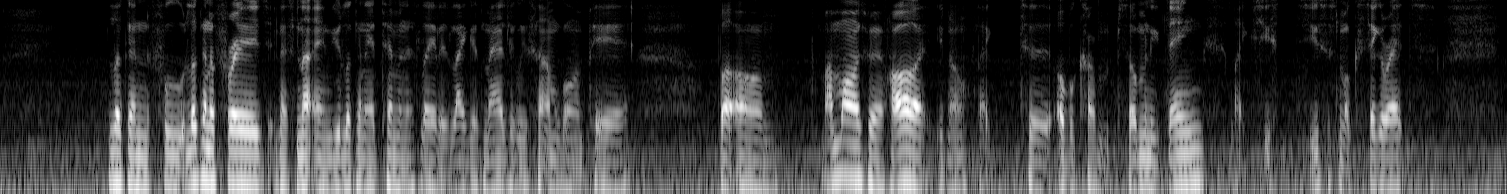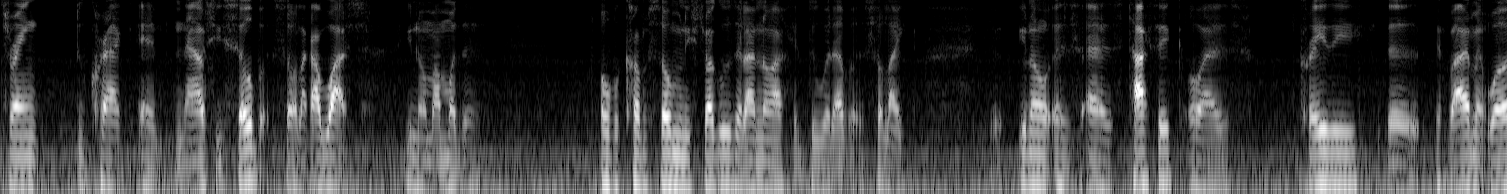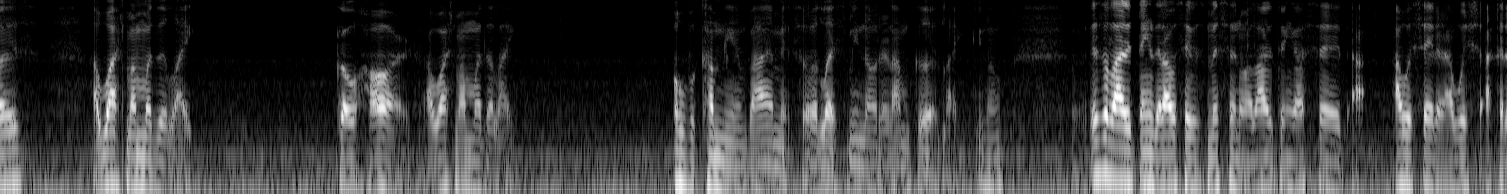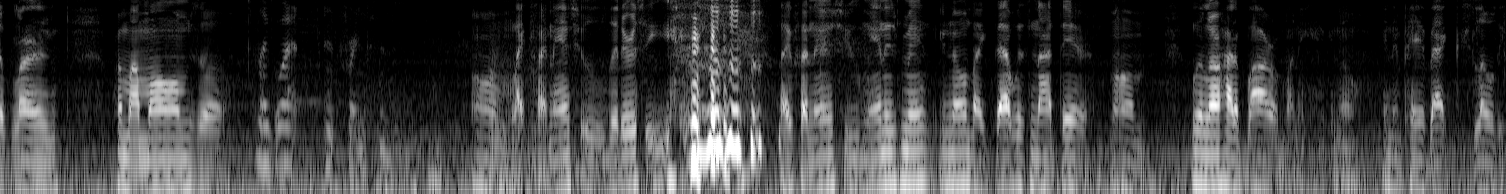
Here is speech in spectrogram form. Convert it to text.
Look in the food, look in the fridge, and it's nothing. You're looking at ten minutes later, it's like it's magically something going pear. But um, my mom's been hard, you know, like to overcome so many things. Like she she used to smoke cigarettes, drink, do crack, and now she's sober. So like I watched, you know, my mother overcome so many struggles that I know I could do whatever. So like, you know, as as toxic or as crazy the environment was, I watched my mother like go hard. I watched my mother like overcome the environment so it lets me know that I'm good. Like, you know. There's a lot of things that I would say was missing or a lot of things I said I, I would say that I wish I could have learned from my mom's or Like what, for instance? Um like financial literacy. like financial management, you know, like that was not there. Um we'll learn how to borrow money, you know, and then pay it back slowly.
